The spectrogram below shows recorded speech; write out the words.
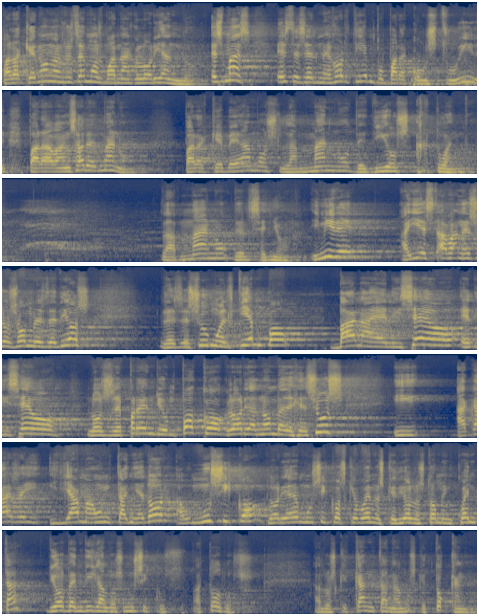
para que no nos estemos vanagloriando. Es más, este es el mejor tiempo para construir, para avanzar, hermano, para que veamos la mano de Dios actuando. La mano del Señor. Y mire, ahí estaban esos hombres de Dios. Les resumo el tiempo. Van a Eliseo, Eliseo los reprende un poco, gloria al nombre de Jesús, y agarra y, llama a un tañedor, a un músico, gloria a músicos, qué bueno es que Dios los tome en cuenta, Dios bendiga a los músicos, a todos, a los que cantan, a los que tocan,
